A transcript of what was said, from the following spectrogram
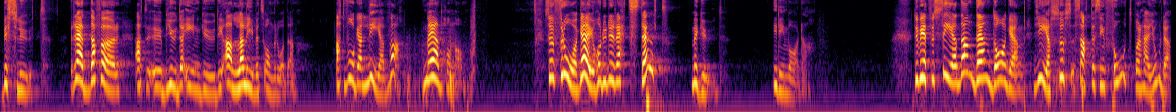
beslut, rädda för att eh, bjuda in Gud i alla livets områden. Att våga leva med honom. Så en fråga är ju, har du det rätt ställt med Gud i din vardag? Du vet, för sedan den dagen Jesus satte sin fot på den här jorden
